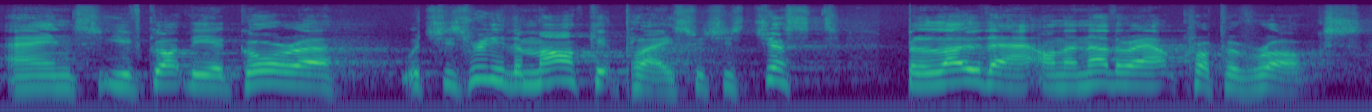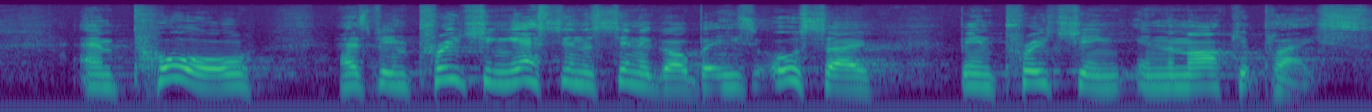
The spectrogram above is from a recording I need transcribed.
And you've got the Agora, which is really the marketplace, which is just below that on another outcrop of rocks. And Paul has been preaching, yes, in the synagogue, but he's also been preaching in the marketplace.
